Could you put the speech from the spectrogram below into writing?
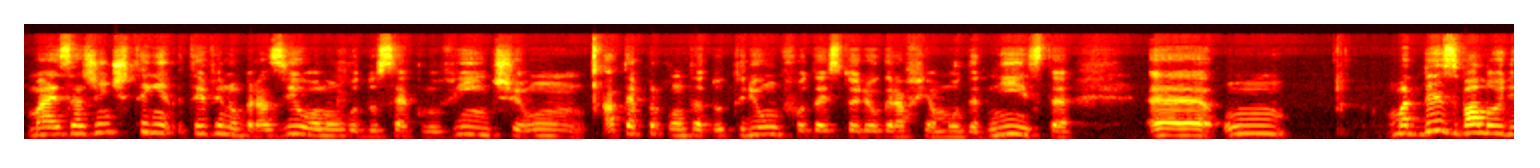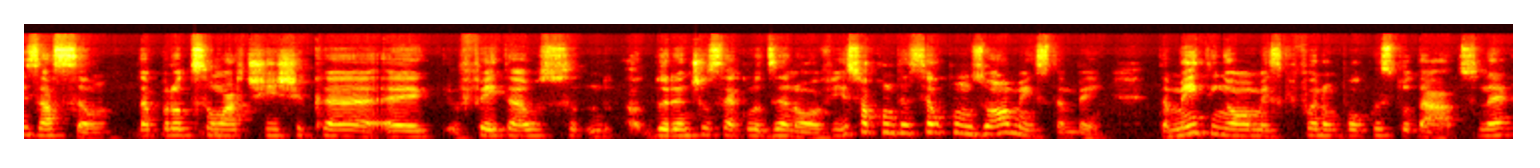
Mas a gente tem, teve no Brasil, ao longo do século XX, um, até por conta do triunfo da historiografia modernista, é, um, uma desvalorização da produção artística é, feita durante o século XIX. Isso aconteceu com os homens também. Também tem homens que foram pouco estudados, né?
